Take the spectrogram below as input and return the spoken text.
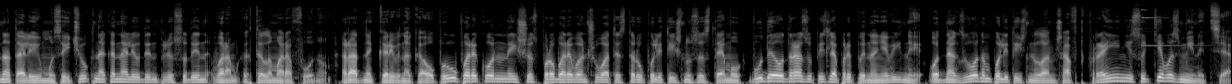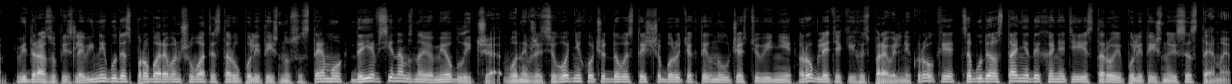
з Наталією Мусейчук на каналі 1 плюс 1 в рамках телемарафону. Радник керівника ОПУ переконаний, що спроба реваншувати стару політичну систему буде одразу після припинення війни. Однак згодом політичний ландшафт в країні суттєво зміниться. Відразу після війни буде спроба реваншувати стару політичну систему, де є всі нам знайомі обличчя. Вони вже сьогодні хочуть довести, що беруть активну участь у війні, роблять якихось правильні кроки. Це буде останнє дихання тієї старої політичної системи.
